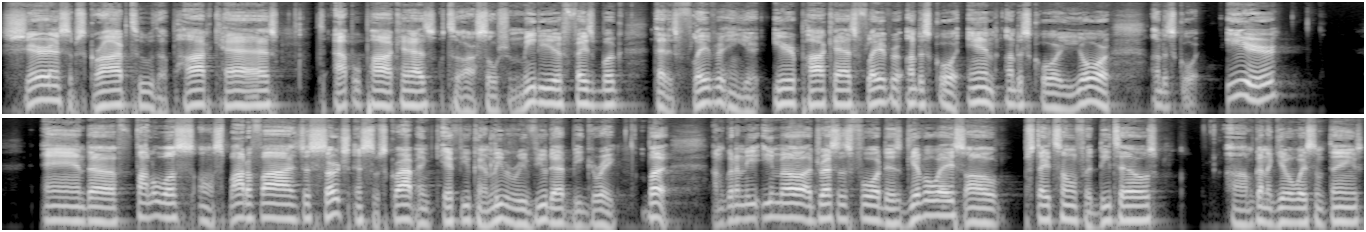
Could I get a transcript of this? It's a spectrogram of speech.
share, and subscribe to the podcast, to Apple Podcasts, to our social media, Facebook. That is Flavor in Your Ear Podcast. Flavor underscore in underscore your underscore ear. And uh, follow us on Spotify. Just search and subscribe. And if you can leave a review, that'd be great. But I'm going to need email addresses for this giveaway. So stay tuned for details. I'm gonna give away some things,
